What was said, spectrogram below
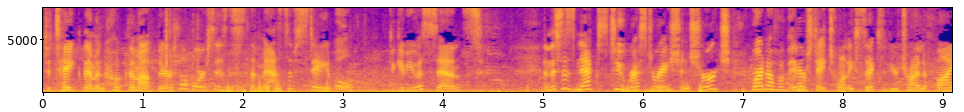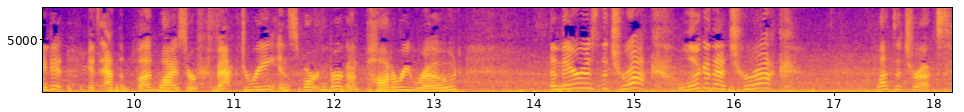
to take them and hook them up. There's the horses. This is the massive stable to give you a sense. And this is next to Restoration Church, right off of Interstate 26 if you're trying to find it. It's at the Budweiser factory in Spartanburg on Pottery Road. And there is the truck. Look at that truck. Lots of trucks.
